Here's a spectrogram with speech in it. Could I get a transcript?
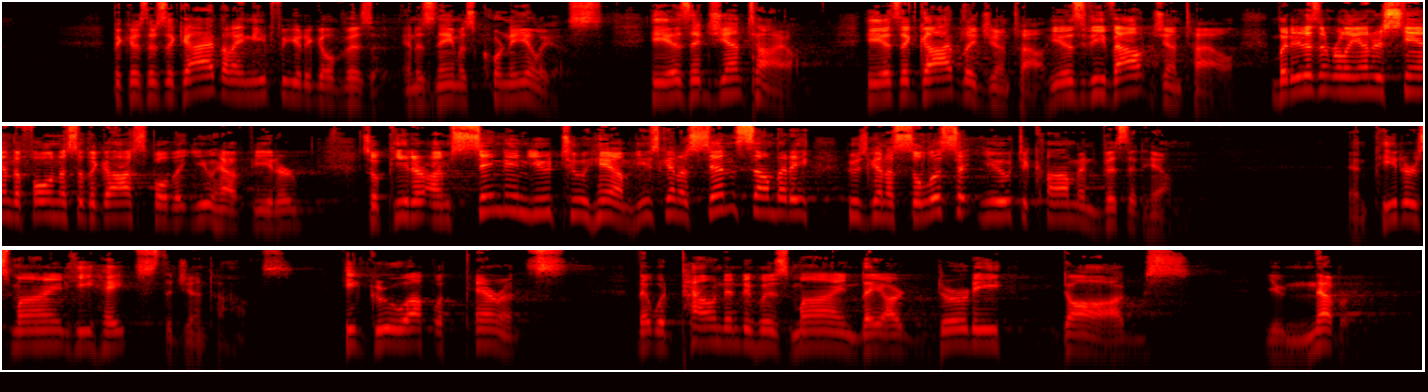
because there's a guy that I need for you to go visit, and his name is Cornelius. He is a Gentile. He is a godly Gentile. He is a devout Gentile. But he doesn't really understand the fullness of the gospel that you have, Peter. So, Peter, I'm sending you to him. He's going to send somebody who's going to solicit you to come and visit him. In Peter's mind, he hates the Gentiles. He grew up with parents that would pound into his mind they are dirty dogs you never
